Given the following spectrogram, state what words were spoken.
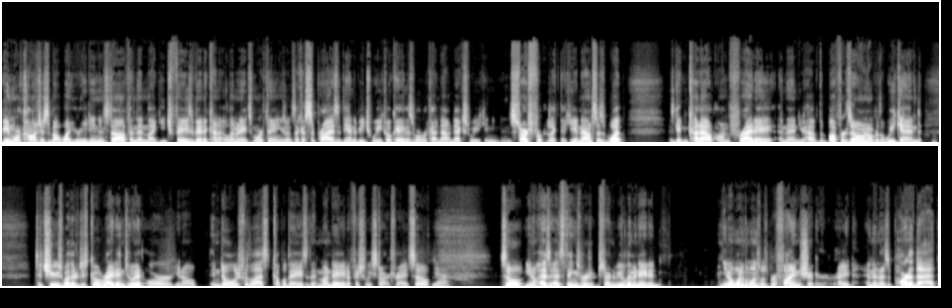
being more conscious about what you're eating and stuff. And then like each phase of it, it kind of eliminates more things. And it's like a surprise at the end of each week. Okay, this is what we're cutting out next week. And, and starts for like the, he announces what is getting cut out on Friday. And then you have the buffer zone over the weekend to choose whether to just go right into it or, you know, indulge for the last couple days. And then Monday it officially starts. Right. So, yeah. So, you know, as, as things were starting to be eliminated, you know, one of the ones was refined sugar. Right. And then as a part of that,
